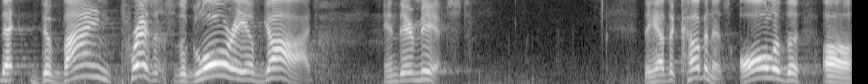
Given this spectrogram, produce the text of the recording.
that divine presence, the glory of God in their midst. They had the covenants. All of the, uh,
